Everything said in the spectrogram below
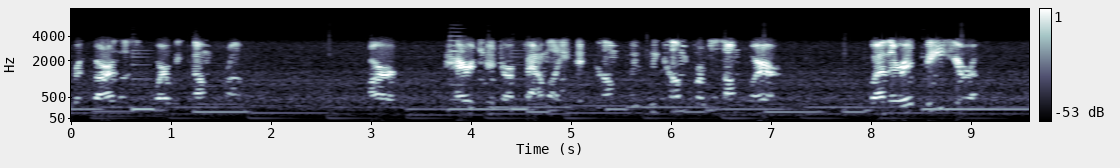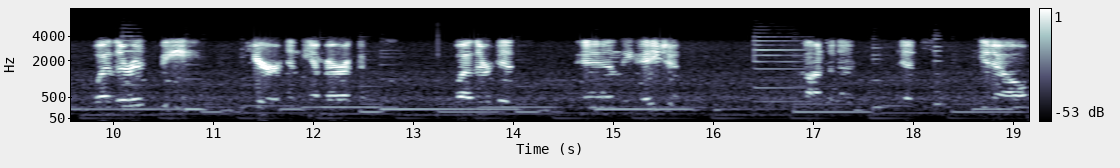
regardless of where we come from. Our heritage, our family, it come we, we come from somewhere, whether it be Europe, whether it be here in the Americas, whether it's in the Asian continent, it's, you know,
